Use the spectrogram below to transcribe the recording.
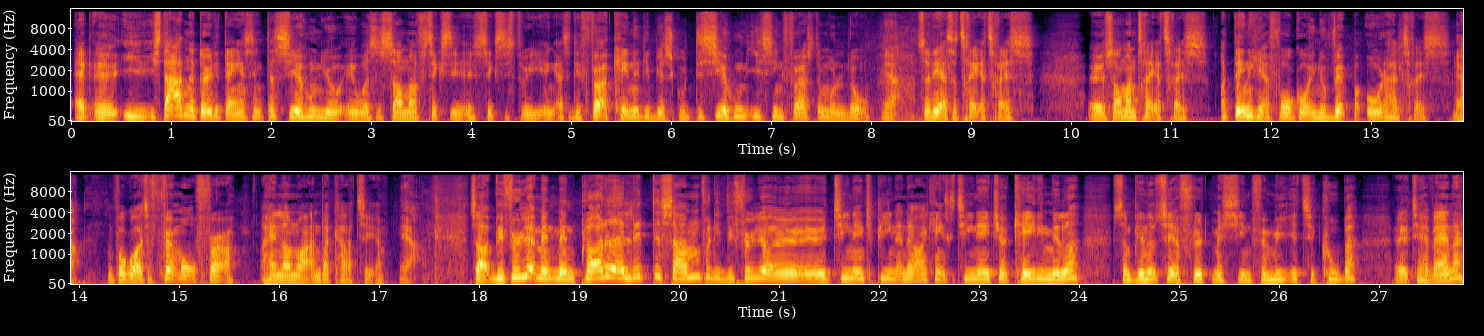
at øh, i, i starten af Dirty Dancing, der siger hun jo, it was a summer of 60, 63. Ikke? Altså det er før Kennedy bliver skudt. Det siger hun i sin første monolog. Ja. Så det er altså 63. Øh, sommeren 63. Og den her foregår i november 58. Ja. Den foregår altså fem år før, og handler om nogle andre karakterer. Ja. Så vi følger, men, men plottet er lidt det samme, fordi vi følger øh, øh, teenagepigen, den amerikanske teenager Katie Miller, som bliver nødt til at flytte med sin familie til Cuba, øh, til Havana,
